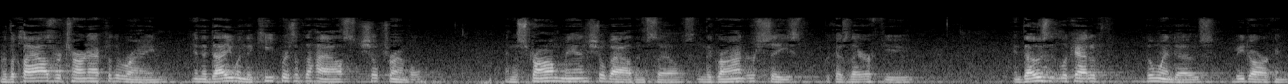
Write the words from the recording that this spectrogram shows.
nor the clouds return after the rain, in the day when the keepers of the house shall tremble, and the strong men shall bow themselves, and the grinders cease because they are few, and those that look out of the windows be darkened,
